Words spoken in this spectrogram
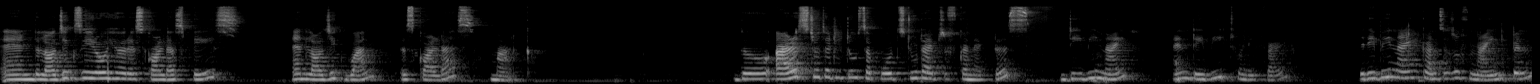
And the logic 0 here is called as space and logic 1 is called as mark. The RS-232 supports two types of connectors, DB9 and DB25. The DB9 consists of 9 pin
